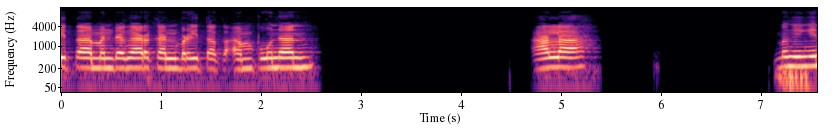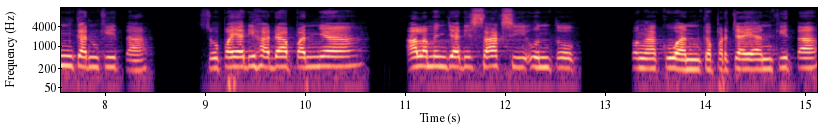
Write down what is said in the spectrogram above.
kita mendengarkan berita keampunan, Allah menginginkan kita supaya di hadapannya Allah menjadi saksi untuk pengakuan kepercayaan kita,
